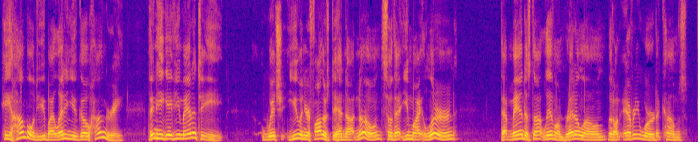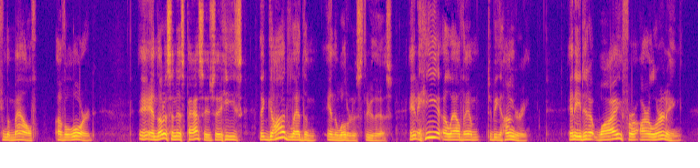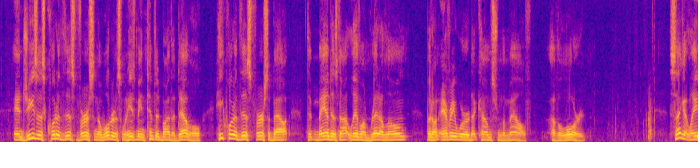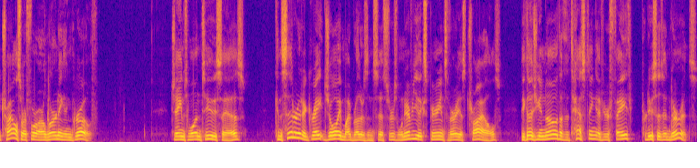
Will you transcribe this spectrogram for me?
He humbled you by letting you go hungry. Then he gave you manna to eat, which you and your fathers had not known, so that you might learn that man does not live on bread alone, but on every word that comes from the mouth of the Lord. And notice in this passage that he's that God led them in the wilderness through this, and He allowed them to be hungry. And he did it why? For our learning. And Jesus quoted this verse in the wilderness when he's being tempted by the devil. He quoted this verse about that man does not live on bread alone, but on every word that comes from the mouth of the Lord. Secondly, trials are for our learning and growth. James 1 2 says, Consider it a great joy, my brothers and sisters, whenever you experience various trials because you know that the testing of your faith produces endurance.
